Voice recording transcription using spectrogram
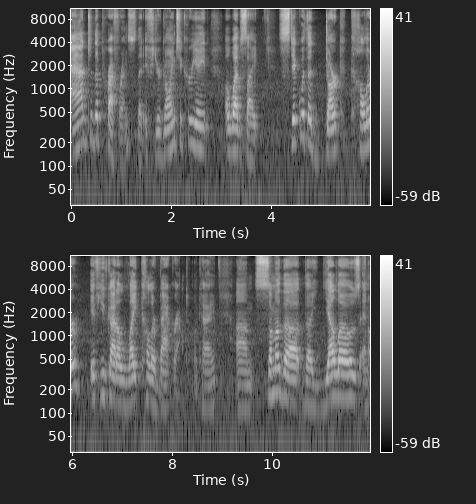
add to the preference that if you're going to create a website, stick with a dark color if you've got a light color background. Okay. Um, some of the the yellows and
